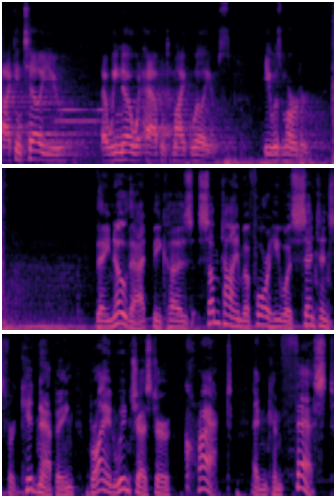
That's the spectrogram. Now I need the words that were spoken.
I can tell you that we know what happened to Mike Williams. He was murdered. They know that because sometime before he was sentenced for kidnapping, Brian Winchester cracked and confessed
